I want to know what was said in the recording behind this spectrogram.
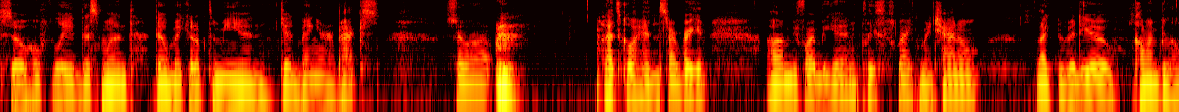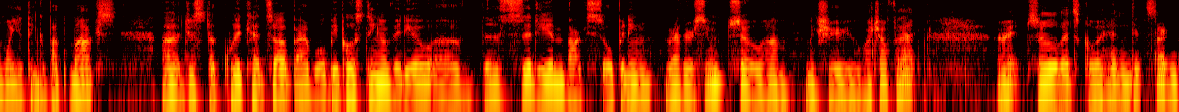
so hopefully this month they'll make it up to me and get banger packs. So uh, let's go ahead and start breaking. Um, before I begin, please subscribe to my channel, like the video, comment below what you think about the box. Uh, just a quick heads up, I will be posting a video of the Zidian box opening rather soon, so um, make sure you watch out for that. Alright, so let's go ahead and get started.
